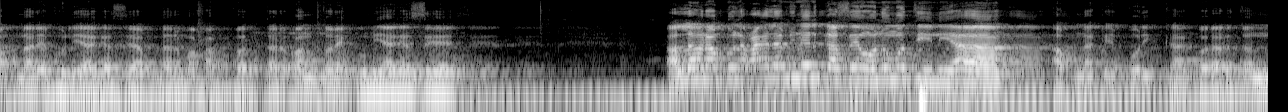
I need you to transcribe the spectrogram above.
আপনারে ভুলিয়া গেছে, আপনার মহাব্বত তার অন্তরে কমিয়া গেছে? আল্লাহ রাব্বুল আলামিনের কাছে অনুমতি নিয়া আপনাকে পরীক্ষা করার জন্য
